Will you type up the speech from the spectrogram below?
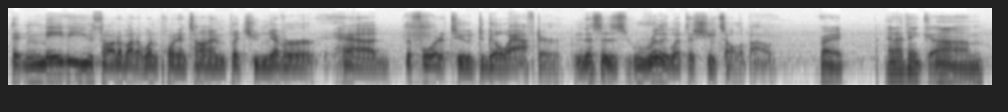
that maybe you thought about at one point in time, but you never had the fortitude to go after. And this is really what this sheet's all about. Right. And I think um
